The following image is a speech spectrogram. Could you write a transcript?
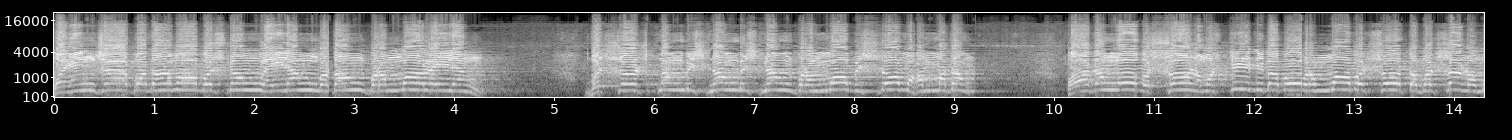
বহিংসা পধর্ম বৈষ্ণং লাইলাং বতং পরম্য লাইলাং। বৈশ্য কৃষ্ণং বিষ্ণং বিষ্ণং ব্রহ্ম বিষ্ণু মোহাম্মদং পদঙ্গ বৈশ্য নমস্তি দিবাব ব্রহ্ম বৈশ্য তবস্য নম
